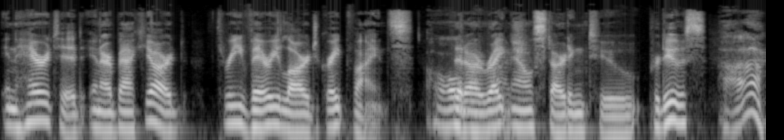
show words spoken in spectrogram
inherited in our backyard three very large grapevines Oh, that are right gosh. now starting to produce. Ah,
